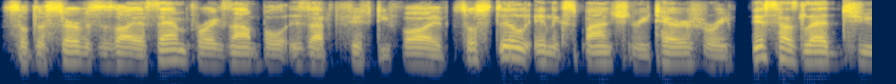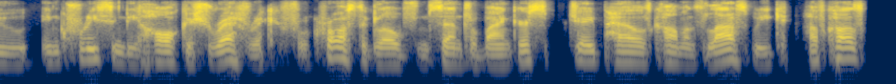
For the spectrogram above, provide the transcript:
So, the services ISM, for example, is at 55, so still in expansionary territory. This has led to increasingly hawkish rhetoric from across the globe from central bankers. Jay Powell's comments last week have caused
